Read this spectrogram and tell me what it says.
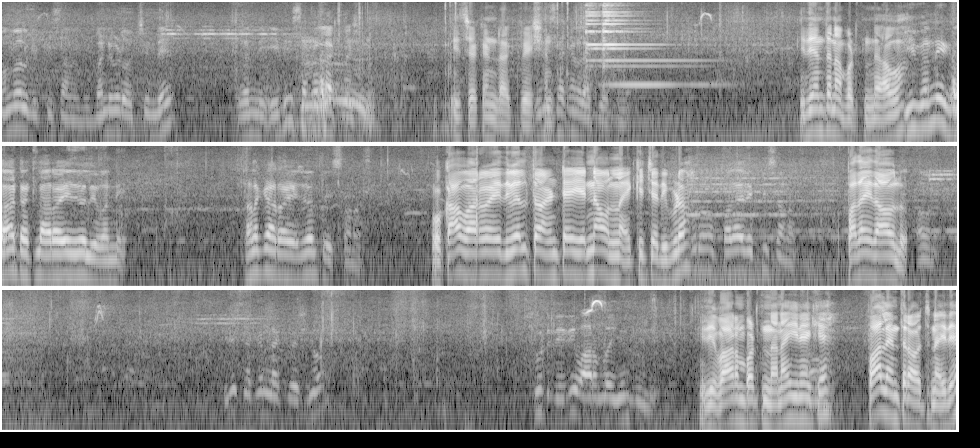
ఒంగోలుకి ఎక్కిస్తాను ఇది బండి కూడా వచ్చింది. ఇవన్నీ ఇది సెకండ్ లాక్వేషన్ ఈ సెకండ్ లాక్వేషన్ సెకండ్ లాక్వేషన్ ఇది ఎంతనా పడుతుంది ఆవు? ఇవన్నీ లాట్ అట్లా అరవై ఐదు వేలు ఇవన్నీ. తలకి అరవై ఐదు వేలతో ఇస్తాను ఒక ఆవు అరవై ఐదు వేలతో అంటే ఎన్ని ఆవులు ఉన్నాయి ఎక్కించేది ఇప్పుడు? పదహైదు ఎక్కిస్తాను. పదహైదు ఆవులు. అవును. ఇది సెకండ్ లాక్వేషన్ ఇది వారంలో ఇది వారం పడుతుందనా ఈయనకి? పాలు ఎంత రావచ్చునా ఇది?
